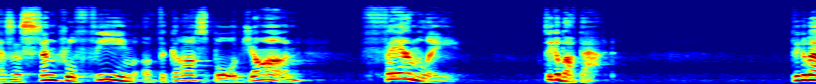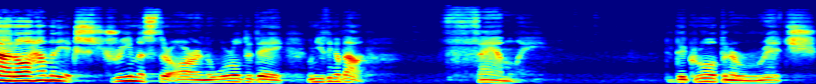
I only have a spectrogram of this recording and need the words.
as a central theme of the Gospel of John family. Think about that. Think about all how many extremists there are in the world today when you think about family. Did they grow up in a rich,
